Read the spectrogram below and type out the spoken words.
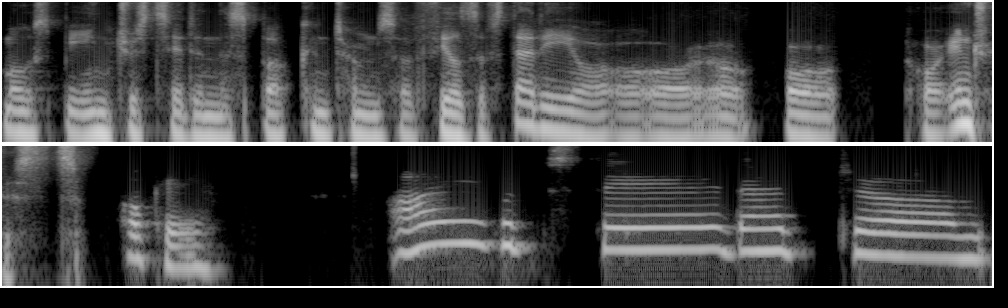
most be interested in this book in terms of fields of study or, or, or, or, or interests? Okay. I would say that um,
